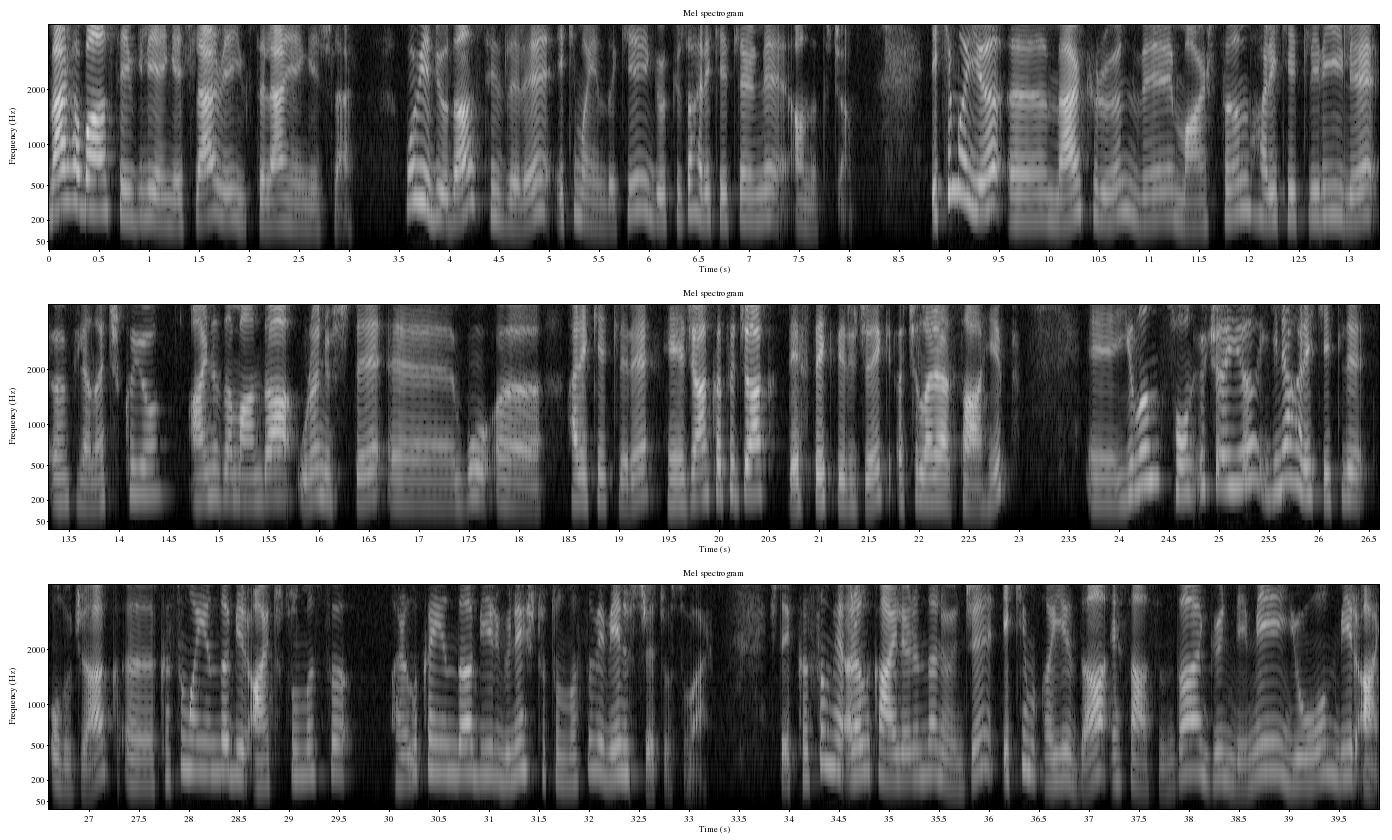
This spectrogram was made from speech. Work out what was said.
Merhaba sevgili yengeçler ve yükselen yengeçler. Bu videoda sizlere Ekim ayındaki gökyüzü hareketlerini anlatacağım. Ekim ayı e, Merkür'ün ve Mars'ın hareketleriyle ön plana çıkıyor. Aynı zamanda Uranüs'te e, bu e, hareketlere heyecan katacak, destek verecek açılara sahip. E, yılın son 3 ayı yine hareketli olacak. E, Kasım ayında bir ay tutulması, Aralık ayında bir güneş tutulması ve Venüs retrosu var. İşte Kasım ve Aralık aylarından önce Ekim ayı da esasında gündemi yoğun bir ay.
